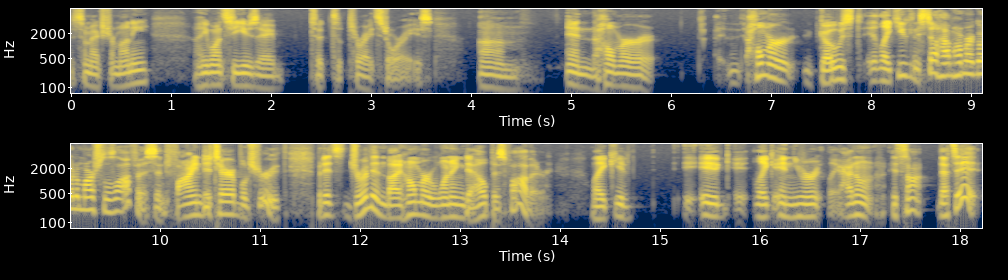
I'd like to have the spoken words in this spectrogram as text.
some extra money. Uh, he wants to use Abe to to, to write stories. Um, and Homer Homer goes like you can still have Homer go to Marshall's office and find a terrible truth, but it's driven by Homer wanting to help his father. Like it, it, it like and you're like I don't. It's not. That's it.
